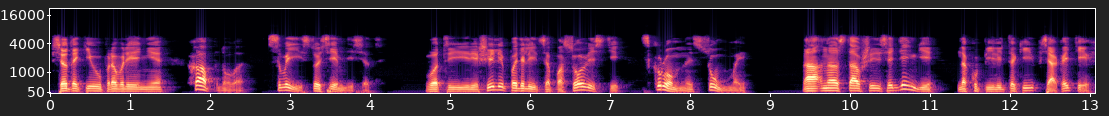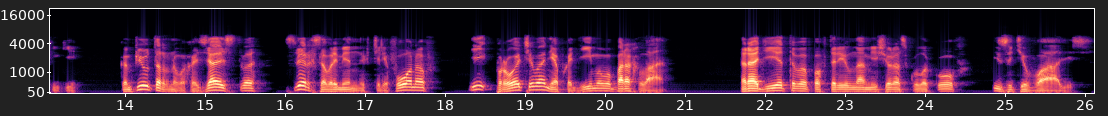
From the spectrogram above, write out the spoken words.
Все-таки управление хапнуло свои 170. Вот и решили поделиться по совести скромной суммой. А на оставшиеся деньги накупили такие всякой техники. Компьютерного хозяйства, сверхсовременных телефонов и прочего необходимого барахла. Ради этого, повторил нам еще раз Кулаков, и затевались.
